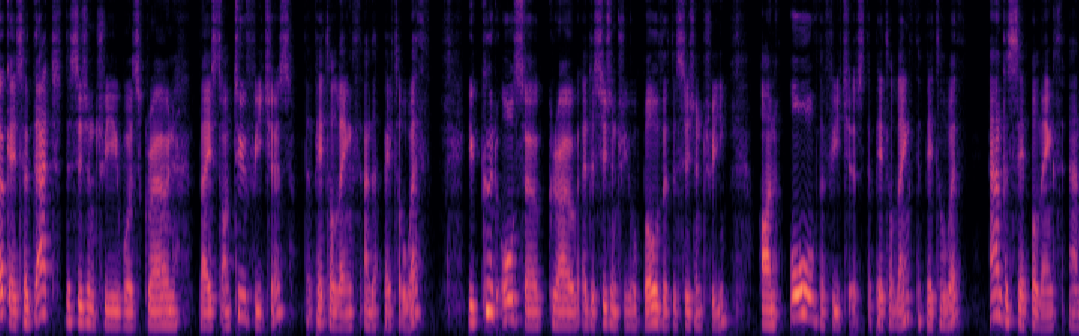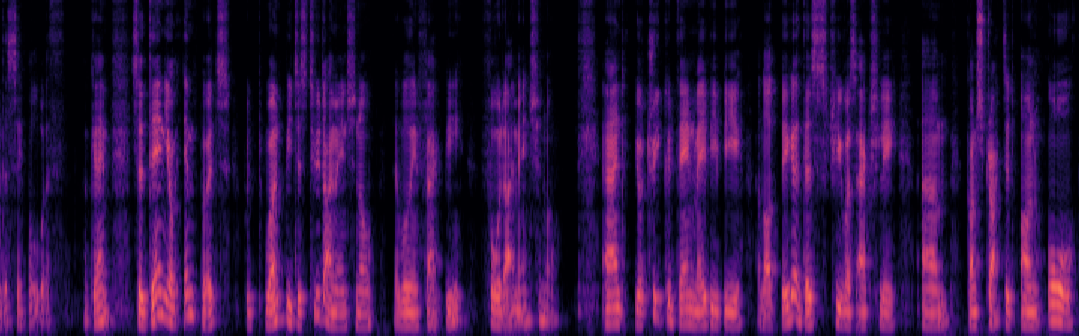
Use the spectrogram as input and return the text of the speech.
Okay, so that decision tree was grown based on two features, the petal length and the petal width. You could also grow a decision tree or build a decision tree on all the features, the petal length, the petal width, and the sepal length and the sepal width. Okay, so then your inputs would, won't be just two dimensional, they will in fact be four dimensional. And your tree could then maybe be a lot bigger. This tree was actually um, constructed on all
